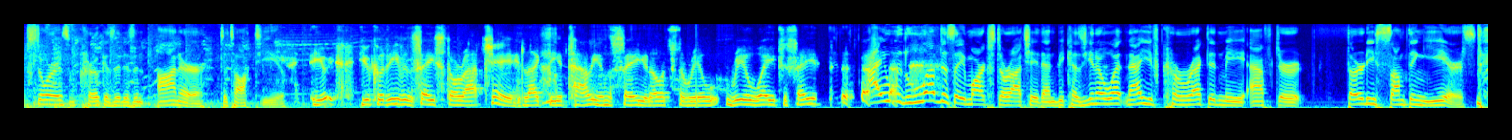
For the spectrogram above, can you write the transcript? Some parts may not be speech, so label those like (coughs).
Marc Storace of Krokus. It is an honor to talk to you. You you could even say Storace, like the (gasps) Italians say. You know, it's the real real way to say it. (laughs) I would love to say Marc Storace then, because you know what? Now you've corrected me after thirty something years. (laughs)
